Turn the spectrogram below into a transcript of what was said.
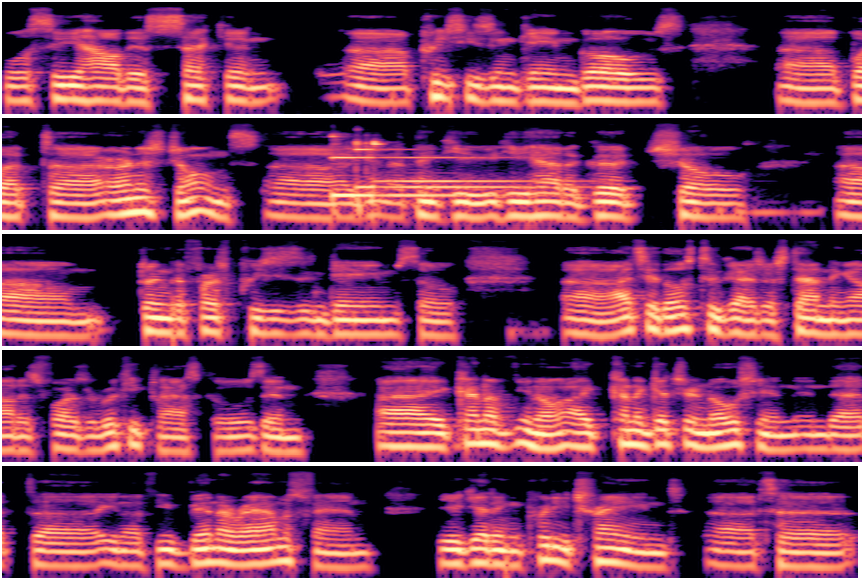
We'll see how this second uh, preseason game goes. Uh, but uh, Ernest Jones, uh, I think he he had a good show um, during the first preseason game. So uh, I'd say those two guys are standing out as far as the rookie class goes. And I kind of, you know, I kind of get your notion in that, uh, you know, if you've been a Rams fan, you're getting pretty trained uh, to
